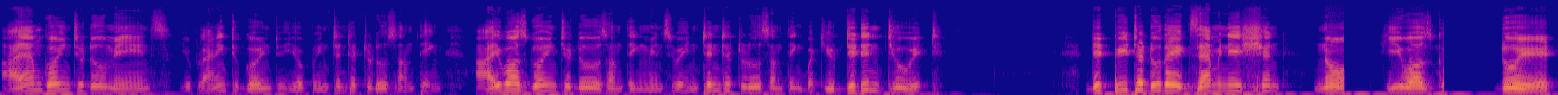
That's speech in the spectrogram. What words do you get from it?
I am going to do means you're planning to go into, you intended to do something. I was going to do something means you were intended to do something, but you didn't do it. Did Peter do the examination? No, he was going to do it,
